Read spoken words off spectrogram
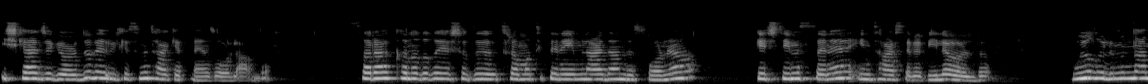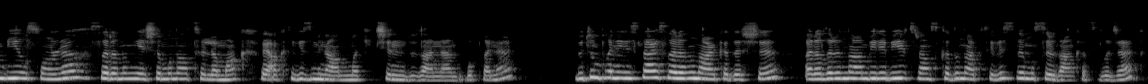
İşkence gördü ve ülkesini terk etmeye zorlandı. Sarah Kanada'da yaşadığı travmatik deneyimlerden de sonra geçtiğimiz sene intihar sebebiyle öldü. Bu yıl ölümünden bir yıl sonra Sarah'ın yaşamını hatırlamak ve aktivizmini anmak için düzenlendi bu panel. Bütün panelistler Sarah'ın arkadaşı, aralarından biri bir trans kadın aktivist ve Mısır'dan katılacak.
